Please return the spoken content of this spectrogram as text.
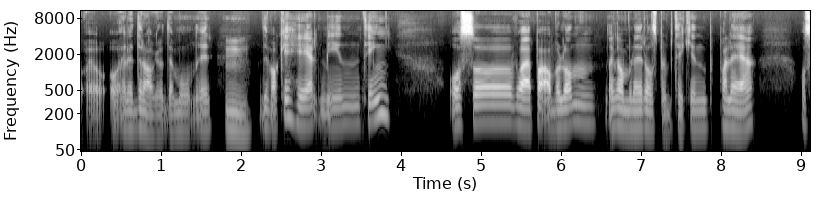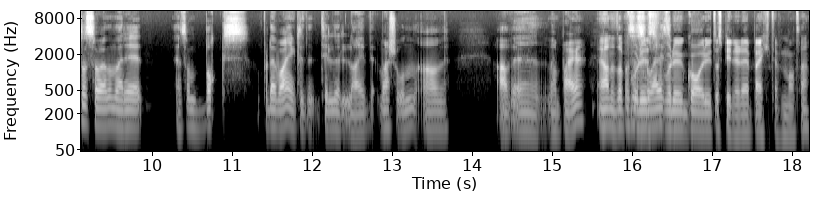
og, og, Eller drager og demoner. Mm. Det var ikke helt min ting. Og så var jeg på Avalon, den gamle rollespillbutikken på Palais, og så så jeg den derre en sånn boks, for det var egentlig til live-versjonen av, av uh, Vampire. Ja, nettopp. Hvor du, liksom- hvor du går ut og spiller det på ekte, på en måte.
